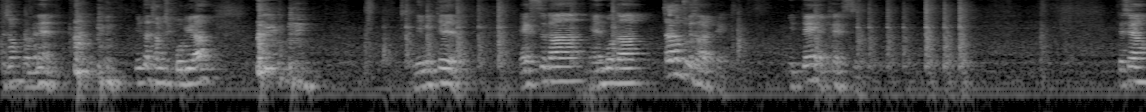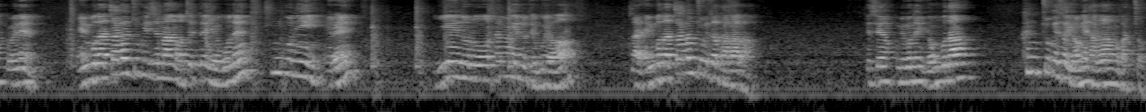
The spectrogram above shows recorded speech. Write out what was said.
그죠? 그러면은 일단 잠시 보류야. 리미트 x가 n보다 작은 쪽에서 갈 때 이때 fx 되세요? 그러면은 n보다 작은 쪽이지만 어쨌든 요거는 충분히 ln 2n으로 설명해도 되고요. 자 n보다 작은 쪽에서 다가가 되세요? 그럼 이거는 0보다 큰 쪽에서 0에 다가가는 거 맞죠?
